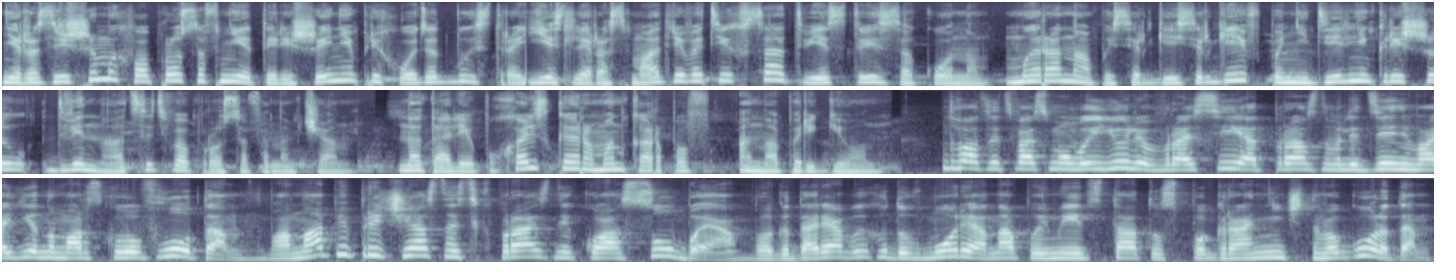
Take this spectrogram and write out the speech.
Неразрешимых вопросов нет и решения приходят быстро, если рассматривать их в соответствии с законом. Мэр Анапы Сергей Сергеев в понедельник решил 12 вопросов анапчан. Наталья Пухальская, Роман Карпов, Анапа регион. 28 июля в России отпраздновали День военно-морского флота. В Анапе причастность к празднику особая. Благодаря выходу в море Анапа имеет статус пограничного города.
